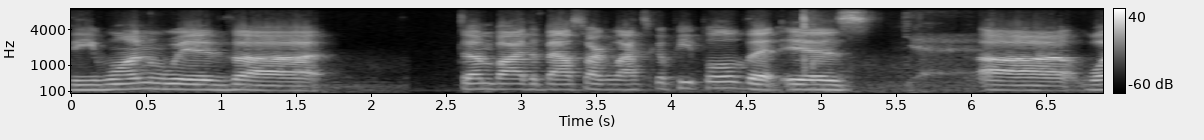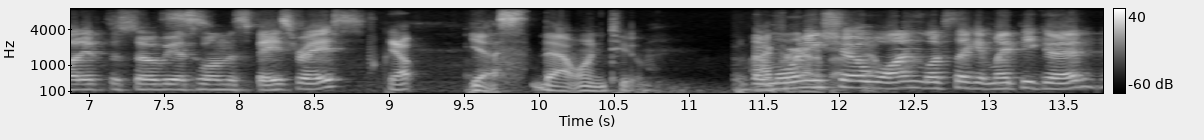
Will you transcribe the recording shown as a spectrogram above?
the one with uh, done by the Battlestar Galactica people that is, uh, what if the Soviets won the space race? Yep. Yes, that one too. The I morning show that. one looks like it might be good.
